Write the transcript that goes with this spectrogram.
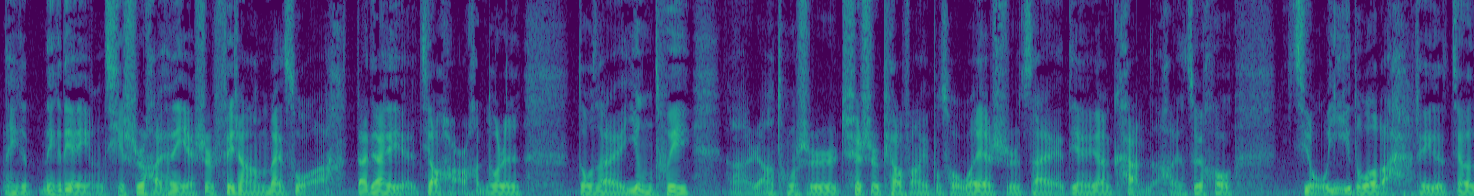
那个那个电影其实好像也是非常卖座啊，大家也叫好，很多人都在硬推啊。然后同时确实票房也不错，我也是在电影院看的，好像最后九亿多吧。这个叫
